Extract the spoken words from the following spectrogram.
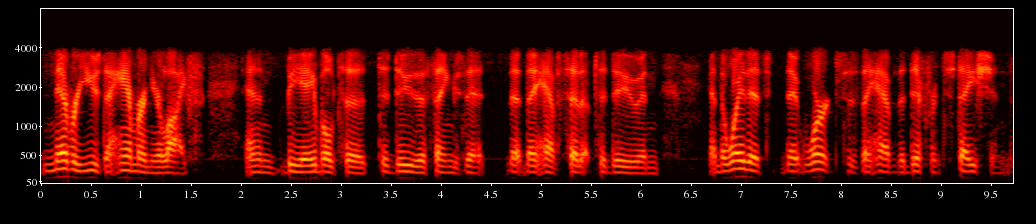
never used a hammer in your life and be able to to do the things that that they have set up to do and and the way that that works is they have the different stations.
